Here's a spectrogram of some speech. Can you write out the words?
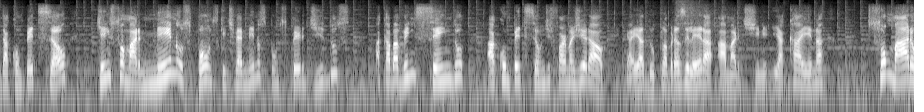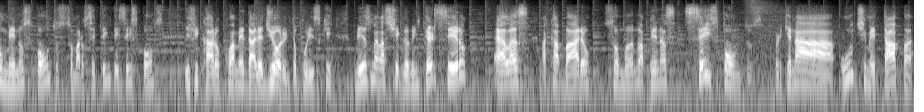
da competição, quem somar menos pontos, quem tiver menos pontos perdidos, acaba vencendo a competição de forma geral. E aí a dupla brasileira, a Martini e a Caena, somaram menos pontos, somaram 76 pontos e ficaram com a medalha de ouro. Então por isso que mesmo elas chegando em terceiro, elas acabaram somando apenas seis pontos, porque na última etapa,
